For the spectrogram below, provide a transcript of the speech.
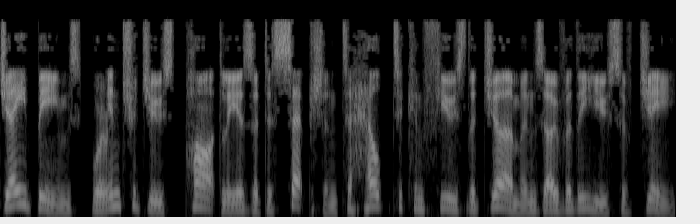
J-beams, were introduced partly as a deception to help to confuse the Germans over the use of Gee.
